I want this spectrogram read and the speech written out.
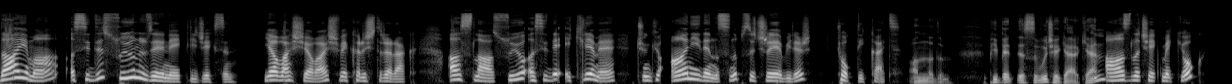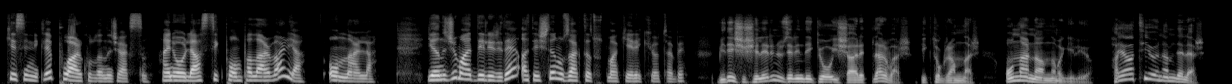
Daima asidi suyun üzerine ekleyeceksin. Yavaş yavaş ve karıştırarak. Asla suyu aside ekleme çünkü aniden ısınıp sıçrayabilir. Çok dikkat. Anladım. Pipetle sıvı çekerken Ağızla çekmek yok, kesinlikle puar kullanacaksın. Hani o lastik pompalar var ya, onlarla. Yanıcı maddeleri de ateşten uzakta tutmak gerekiyor tabii. bir de şişelerin üzerindeki o işaretler var, piktogramlar. Onlar ne anlama geliyor? Hayati önemdeler.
